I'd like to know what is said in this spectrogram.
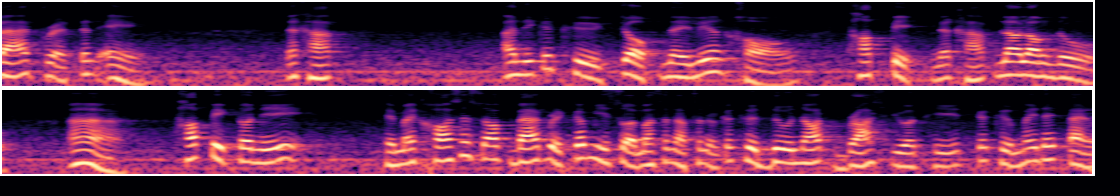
bad breath นั่นเองนะครับ อันนี้ก็คือจบในเรื่องของ topic นะครับ เราลองดูอ่า topic ตัวนี้เห็นไหม causes of bad breath ก็มีส่วนมาสนับสนุนก็คือ do not brush your teeth ก็คือไม่ได้แปรง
